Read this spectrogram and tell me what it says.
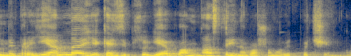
неприємне, яке зіпсує вам настрій на вашому відпочинку.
